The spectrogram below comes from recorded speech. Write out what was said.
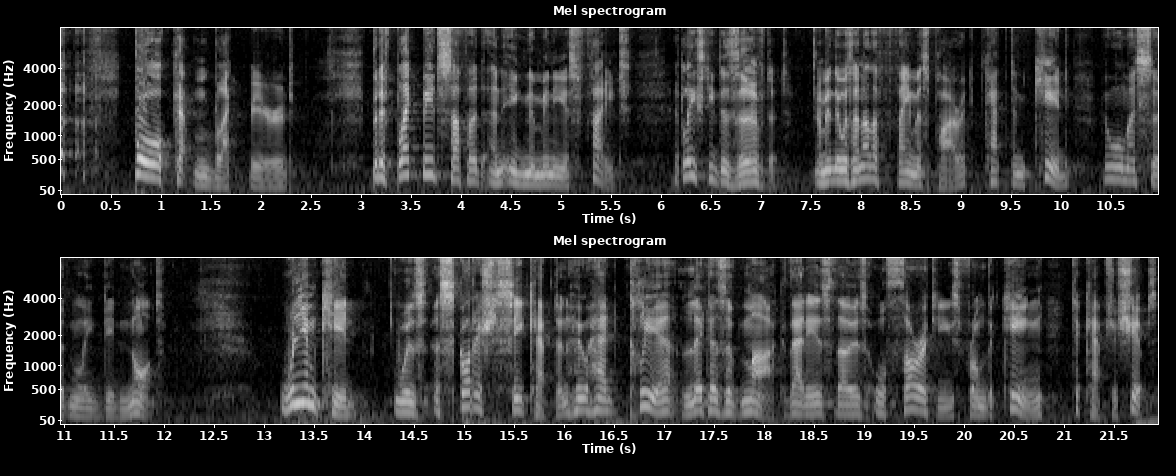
Poor Captain Blackbeard. But if Blackbeard suffered an ignominious fate, at least he deserved it. I mean, there was another famous pirate, Captain Kidd, who almost certainly did not. William Kidd was a Scottish sea captain who had clear letters of marque, that is, those authorities from the king to capture ships.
